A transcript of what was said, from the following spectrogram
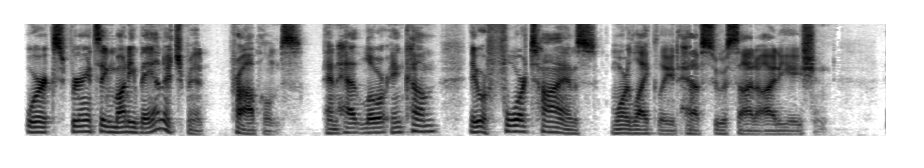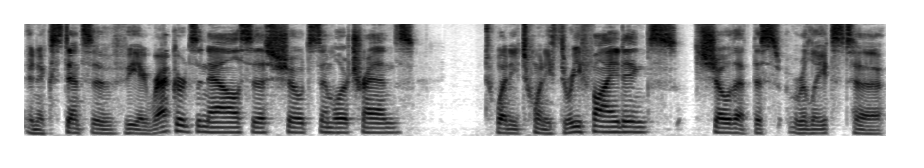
were experiencing money management problems and had lower income, they were four times more likely to have suicidal ideation. An extensive VA records analysis showed similar trends. 2023 findings show that this relates to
